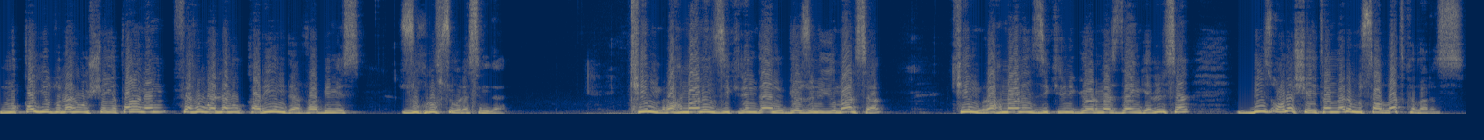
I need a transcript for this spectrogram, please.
نُقَيِّضُ لَهُ شَيْطَانًا فَهُوَ لَهُ قَرِينَ der Rabbimiz Zuhruf suresinde. Kim Rahman'ın zikrinden gözünü yumarsa, kim Rahman'ın zikrini görmezden gelirse biz ona şeytanları musallat kılarız.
